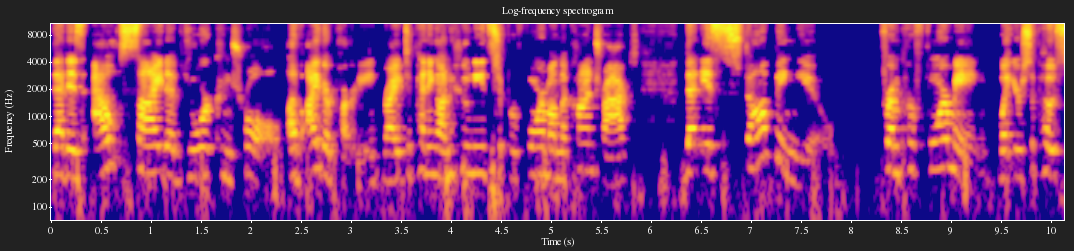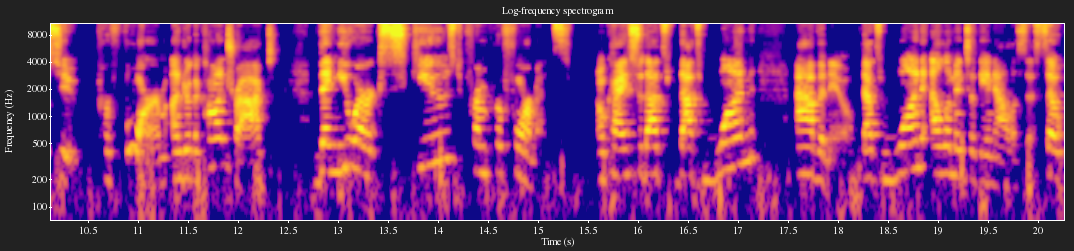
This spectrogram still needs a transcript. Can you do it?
that is outside of your control of either party, right? Depending on who needs to perform on the contract, that is stopping you from performing what you're supposed to perform under the contract, then you are excused from performance. Okay, so that's that's one avenue. That's one element of the analysis. So,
